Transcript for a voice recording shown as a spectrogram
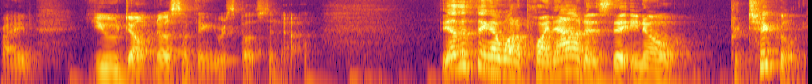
right? You don't know something you were supposed to know. The other thing I want to point out is that, you know, particularly,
